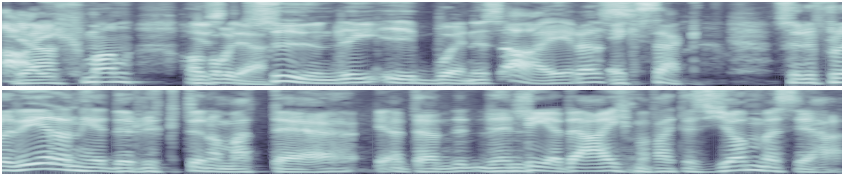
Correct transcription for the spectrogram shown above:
Ja, Eichmann har just varit det. synlig i Buenos Aires. Exakt. Så det florerar en hel del rykten om att, eh, att den, den lede Eichmann faktiskt gömmer sig här.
